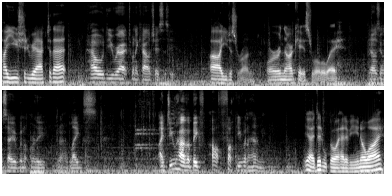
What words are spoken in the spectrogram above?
How you should react to that? How do you react when a cow chases you? Uh, you just run, or in our case, roll away. Yeah, I was gonna say we're not really we don't have legs. I do have a big. F oh fuck! You went ahead of me. Yeah, I did go ahead of you. You know why?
